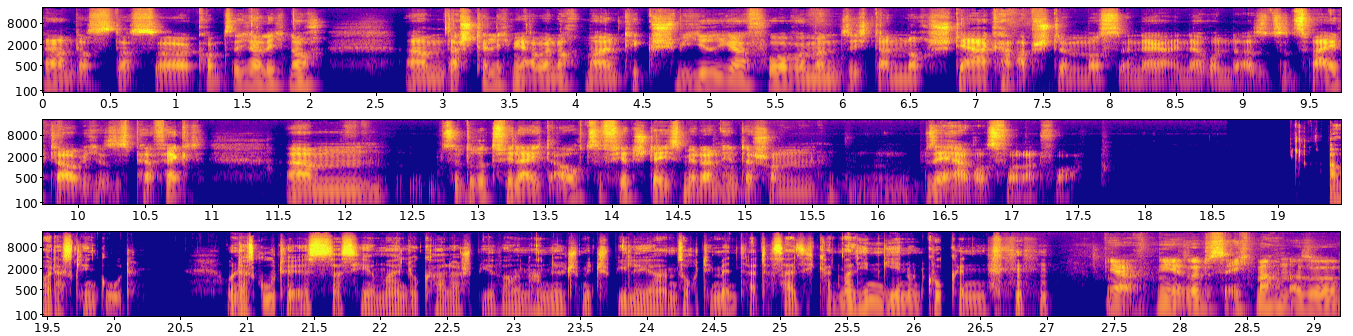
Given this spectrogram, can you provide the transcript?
Ähm, das das äh, kommt sicherlich noch. Ähm, das stelle ich mir aber noch mal einen Tick schwieriger vor, weil man sich dann noch stärker abstimmen muss in der, in der Runde. Also zu zweit, glaube ich, ist es perfekt. Ähm, zu dritt vielleicht auch, zu viert stelle ich es mir dann hinter schon sehr herausfordernd vor. Aber das klingt gut. Und das Gute ist, dass hier mein lokaler Spielwarenhandel Schmidt Spiele ja im Sortiment hat. Das heißt, ich kann mal hingehen und gucken. ja, nee, solltest du echt machen. Also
